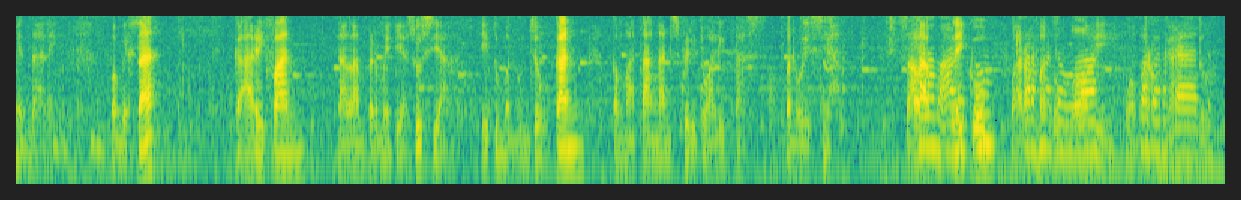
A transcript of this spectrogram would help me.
min dzalik. Pemirsa, kearifan dalam bermedia sosial itu menunjukkan kematangan spiritualitas penulisnya. Assalamualaikum warahmatullahi wabarakatuh.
